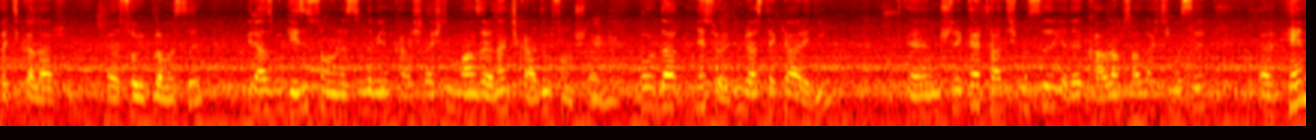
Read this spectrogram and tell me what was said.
patikalar e, soyutlaması biraz bu gezi sonrasında benim karşılaştığım manzaradan çıkardığım sonuçlar. Orada ne söyledim biraz tekrar edeyim. E, müşterekler tartışması ya da kavramsallaştırması e, hem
